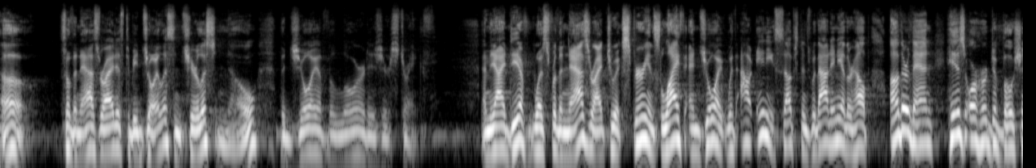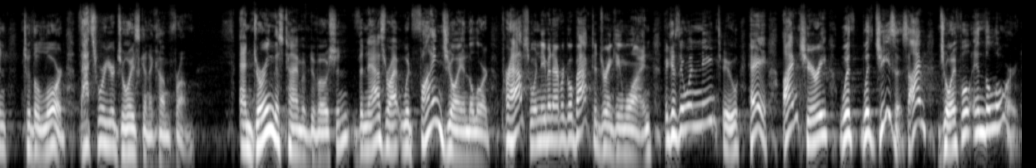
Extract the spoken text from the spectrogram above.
Oh, so the Nazarite is to be joyless and cheerless? No, the joy of the Lord is your strength. And the idea was for the Nazarite to experience life and joy without any substance, without any other help, other than his or her devotion to the Lord. That's where your joy is going to come from. And during this time of devotion, the Nazarite would find joy in the Lord. Perhaps wouldn't even ever go back to drinking wine because they wouldn't need to. Hey, I'm cheery with, with Jesus, I'm joyful in the Lord.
